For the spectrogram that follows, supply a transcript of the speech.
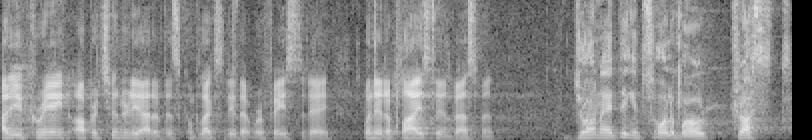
How do you create opportunity out of this complexity that we're faced today when it applies to investment? John, I think it's all about trust.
